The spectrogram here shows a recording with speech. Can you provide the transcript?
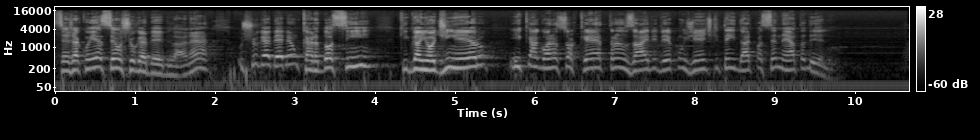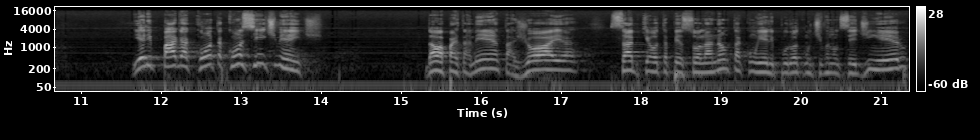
Você já conheceu o Sugar Baby lá, né? O Sugar Baby é um cara docinho, que ganhou dinheiro e que agora só quer transar e viver com gente que tem idade para ser neta dele. E ele paga a conta conscientemente. Dá o apartamento, a joia, sabe que a outra pessoa lá não está com ele por outro motivo a não ser dinheiro,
